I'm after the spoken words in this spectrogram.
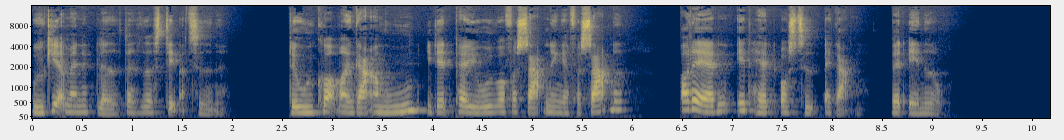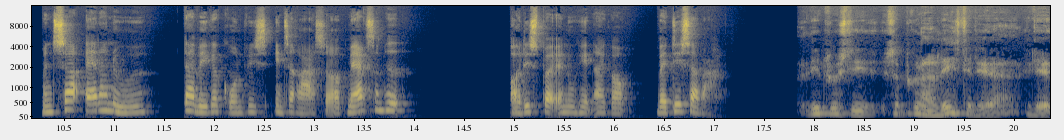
udgiver man et blad, der hedder Stændertidene. Det udkommer en gang om ugen i den periode, hvor forsamlingen er forsamlet, og det er den et halvt års tid ad gangen, hvert andet år. Men så er der noget, der vækker grundvis interesse og opmærksomhed, og det spørger jeg nu Henrik om, hvad det så var. Lige pludselig, så begynder jeg at læse det der, de der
